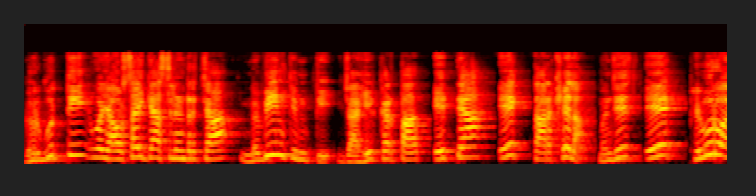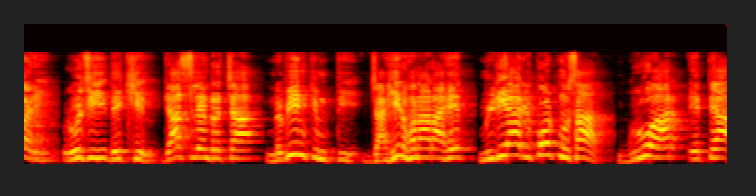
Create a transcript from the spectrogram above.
घरगुती व व्यावसायिक गॅस सिलेंडरच्या नवीन किमती जाहीर करतात. येत्या एक तारखेला म्हणजेच एक फेब्रुवारी रोजी देखील गॅस सिलेंडरच्या नवीन किमती जाहीर होणार आहेत. मीडिया रिपोर्टनुसार गुरुवार येत्या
